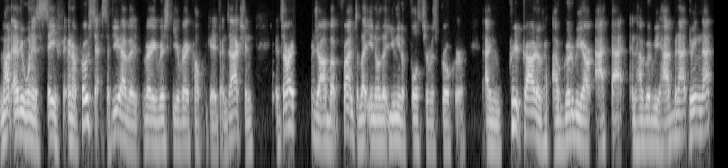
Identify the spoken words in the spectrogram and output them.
not everyone is safe in our process. If you have a very risky or very complicated transaction, it's our job up front to let you know that you need a full service broker. I'm pretty proud of how good we are at that and how good we have been at doing that,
